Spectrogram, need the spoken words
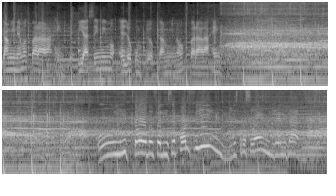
caminemos para la gente, y así mismo él lo cumplió, caminó para la gente. Uy, todos felices por fin, nuestro sueño, realidad.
